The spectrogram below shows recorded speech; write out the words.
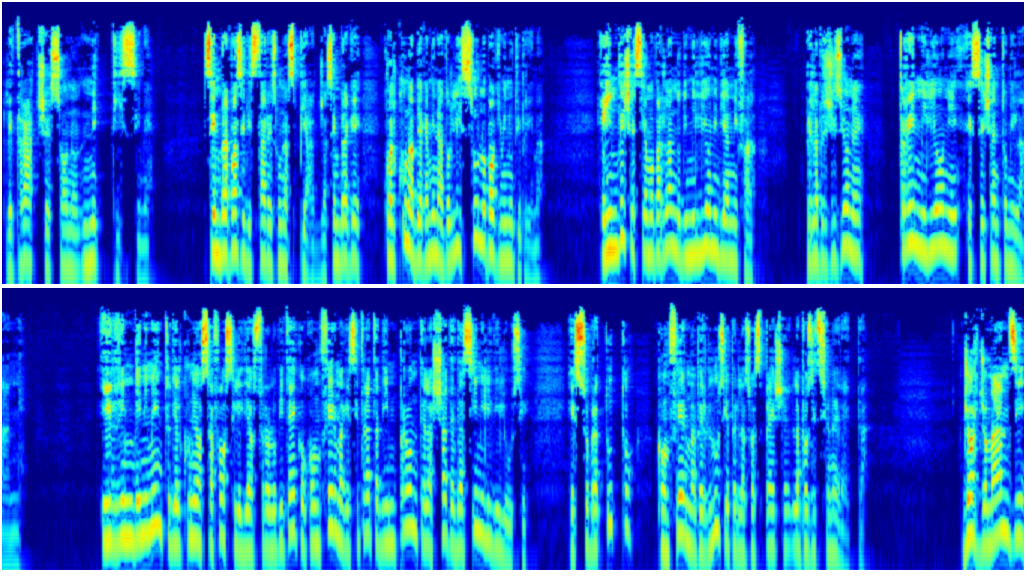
Le tracce sono nettissime. Sembra quasi di stare su una spiaggia, sembra che qualcuno abbia camminato lì solo pochi minuti prima. E invece stiamo parlando di milioni di anni fa, per la precisione 3 milioni e 600 mila anni. Il rinvenimento di alcune ossa fossili di Australopiteco conferma che si tratta di impronte lasciate da simili di Lucy e soprattutto conferma per Lucy e per la sua specie la posizione eretta. Giorgio Manzi,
